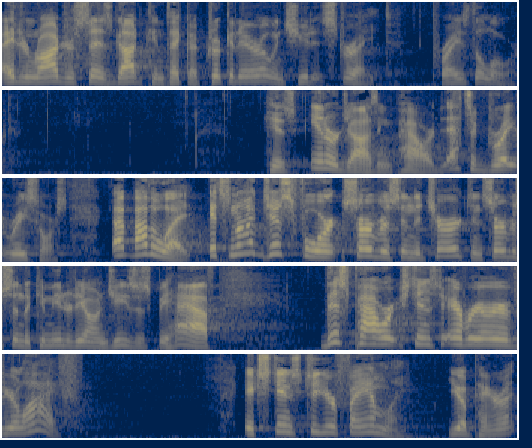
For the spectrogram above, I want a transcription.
Adrian Rogers says God can take a crooked arrow and shoot it straight. Praise the Lord his energizing power. That's a great resource. Uh, by the way, it's not just for service in the church and service in the community on Jesus' behalf. This power extends to every area of your life. extends to your family. You a parent?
